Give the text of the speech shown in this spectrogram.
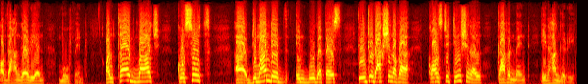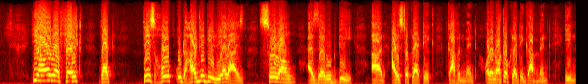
of the Hungarian movement. On 3rd March, Kossuth uh, demanded in Budapest the introduction of a constitutional government in Hungary. He, however, felt that this hope would hardly be realized so long as there would be an aristocratic government or an autocratic government in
